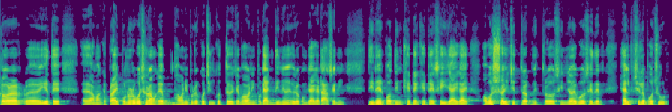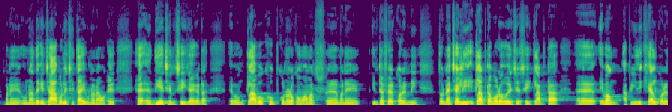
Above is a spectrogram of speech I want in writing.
করার ইয়েতে আমাকে প্রায় পনেরো বছর আমাকে ভবানীপুরে কোচিং করতে হয়েছে। ভবানীপুরে একদিনে এরকম জায়গাটা আসেনি। দিনের পর দিন খেটে খেটে সেই জায়গায় অবশ্যই চিত্রক মিত্র সিঞ্জয় বোস এদের হেল্প ছিল প্রচুর। মানে ওনাদেরকে যা বলেছি তাই ওনারা আমাকে হ্যাঁ, দিয়েছেন সেই জায়গাটা। এবং ক্লাবও খুব, কোনো রকম আমার মানে ইন্টারফেয়ার করেননি। তো ন্যাচারালি ক্লাবটা বড় হয়েছে। সেই ক্লাবটা এবং আপনি যদি খেয়াল করেন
